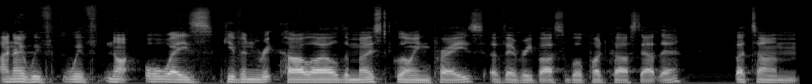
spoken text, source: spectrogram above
I know we've we've not always given Rick Carlisle the most glowing praise of every basketball podcast out there, but um,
